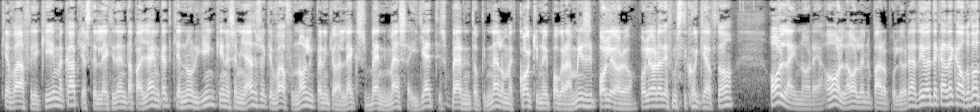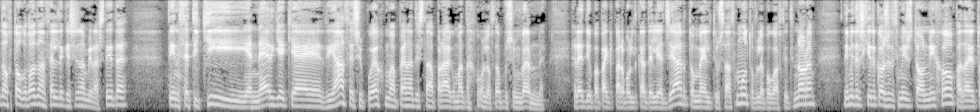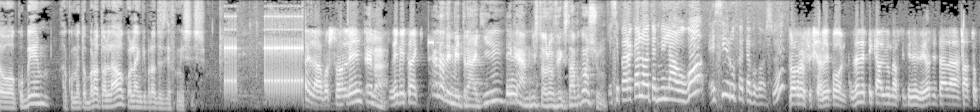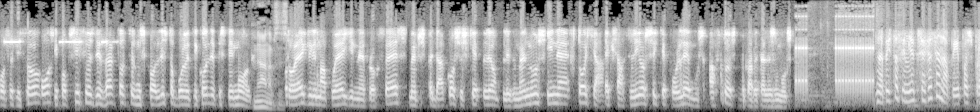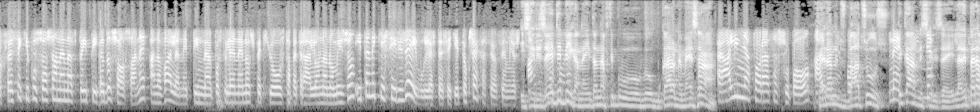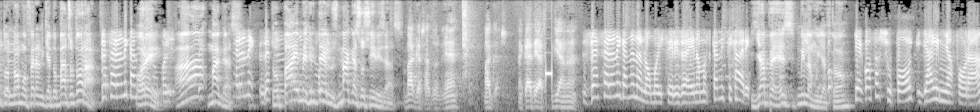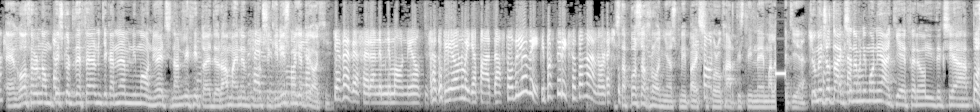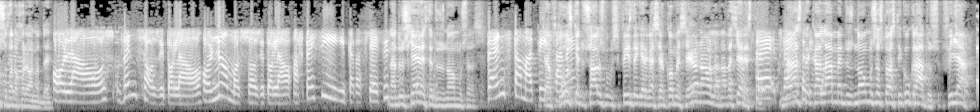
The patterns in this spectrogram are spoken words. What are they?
και βάφει εκεί με κάποια στελέχη. Δεν είναι τα παλιά, είναι κάτι καινούργοι και είναι σε μια αίθουσα και βάφουν όλοι. Παίρνει και ο Αλέξης, μπαίνει μέσα, ηγέτης, παίρνει το πινέλο με κόκκινο, υπογραμμίζει. Πολύ ωραίο. Πολύ ωραίο διαφημιστικό και αυτό. Όλα είναι ωραία. Όλα, όλα είναι πάρα πολύ ωραία. 2, 11, 10, 80, 8, 80, αν θέλετε και εσείς να μοιραστείτε την θετική ενέργεια και διάθεση που έχουμε απέναντι στα πράγματα, όλα αυτά που συμβαίνουν. Radio το mail του σταθμού, το βλέπω εγώ αυτή την ώρα. Δημήτρης Κύρικο ρυθμίζει τον ήχο, πατάει το κουμπί, ακούμε τον πρώτο λαό, κολλάνε και οι πρώτες διαφημίσεις. Έλα, Αποστολή. Έλα. Δημητράκη. Έλα, Δημητράκη. Τι κάνεις, το ρούφιξ το αυγό σου; Και σε παρακαλώ, όταν μιλάω εγώ, εσύ ρούφε το αυγό σου, ε. Το ρούφιξα, λοιπόν. Δεν επικαλούμε αυτή την ιδιότητα, αλλά θα τοποθετηθώ ως υποψήφιος διδάκτορ της σχολή των πολιτικών επιστημών. Με άναψες. Το έγκλημα που έγινε προχθές με τους 500 και πλέον πληγμένους είναι φτώχεια, εξαθλίωση και πολέμους. Αυτός είναι ο καπιταλισμός. Να πεις στο σημείο, ξέχασε να πει πως προχθές εκεί που σώσανε ένα σπίτι, δεν το σώσανε, αλλά βάλανε την, πώς τη λένε, ενός σπιτιού στα πετράλωνα, νομίζω. Ήταν και οι Σιριζέοι βουλευτές εκεί, το ξέχασε ο Θήμιος. Οι Σιριζέοι τι πήγανε, ήταν αυτοί που μπουκάρανε μέσα; Άλλη μια φορά θα σου πω. Φέρανε τους μπάτσους; Ναι. Τι κάνουν οι Σιριζέοι, δηλαδή πέρα από τον νόμο φέρανε και τον μπάτσο τώρα; Δεν φέρανε κανένα. Ωραία. Α, μάγκας. Το πάει μέχρι τέλους. Μάγκας ο ΣΥΡΙΖΑ. Μάγκας, Αντώνη, ε. Μάγκας. Με κάτι αρχίδια, ναι. Δεν φέρανε κανένα νόμο οι Σιριζέοι να μας κάνει τη χάρη. Για πες, μίλα μου γι' αυτό. Και εγώ θα σου πω για άλλη μια φορά. Εγώ θέλω να μου πεις και ότι δεν φέρανε και κανένα μνημόνιο. Έτσι, να λυθεί το έντερο. Άμα είναι να το ξεκινήσουμε, γιατί όχι; Και βέβαια φέρανε μνημόνιο. Θα το πληρώνουμε για πάντα αυτό δηλαδή. Υποστήριξε τον άλλο. ρε. Στα πόσα χρόνια, ας πούμε, υπάρχει Λοιπόν. σύμφωνο χάρτη στην ε, μαλακία. Και ο Μητσοτάκης ένα μνημονιάκι έφερε η δεξιά. Πόσο θα το χρεώνονται. Ο λαός δεν σώζει το λαό. Ο νόμος σώζει το λαό. Αυτές οι, οι κατασχέσεις Να τους χαίρεστε τους νόμους σας. δεν Και σταματήσανε. αυτούς και τους άλλους που ψηφίζετε για εργασιακό μεσαίωνα, όλα να τα χαίρεστε. Ε, να ξέρετε είστε ότι- καλά με τους νόμους σας του αστικού κράτους. Φιλιά.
